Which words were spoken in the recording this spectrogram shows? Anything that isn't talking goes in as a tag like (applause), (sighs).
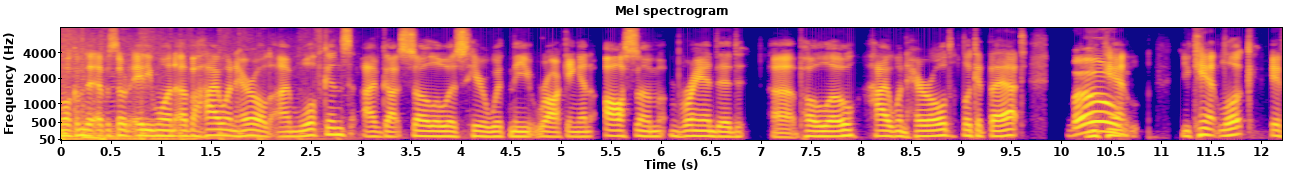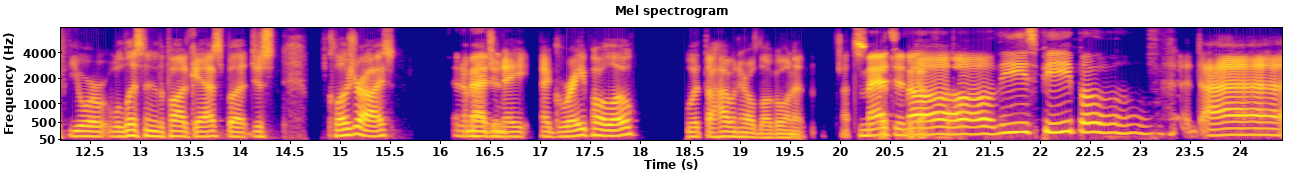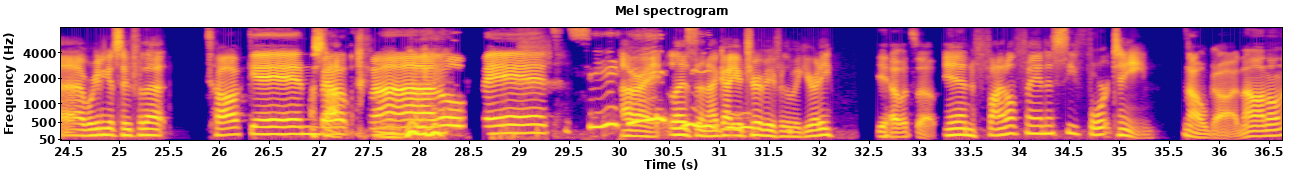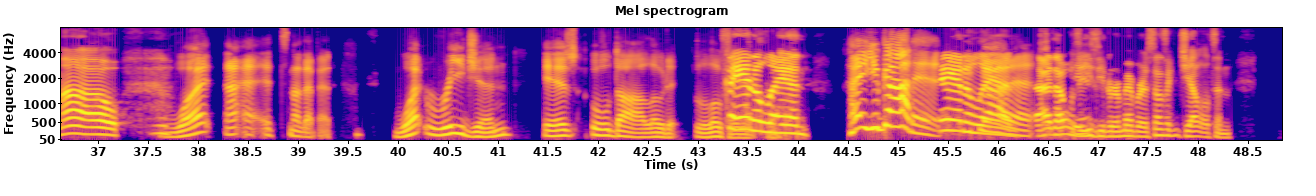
welcome to episode 81 of Highwind Herald. I'm Wolfkins. I've got Soloists here with me rocking an awesome branded uh, polo, Highwind Herald. Look at that. Boom! You can't you can't look if you're listening to the podcast, but just close your eyes and imagine, a, a gray polo with the Highwind Herald logo on it. That's imagine that's, all these people uh, we're gonna get sued for that. talking Stop. about (laughs) Final Fantasy. All right, listen, I got your trivia for the week. You ready? Yeah, what's up? In Final Fantasy 14, No, God, no, no, no. what? Uh, uh, it's not that bad. What region is Ul'dah loaded located? Thanalan, Hey, you got it. You got Thanalan. it. Uh, that was Yeah. easy to remember. It sounds like gelatin.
